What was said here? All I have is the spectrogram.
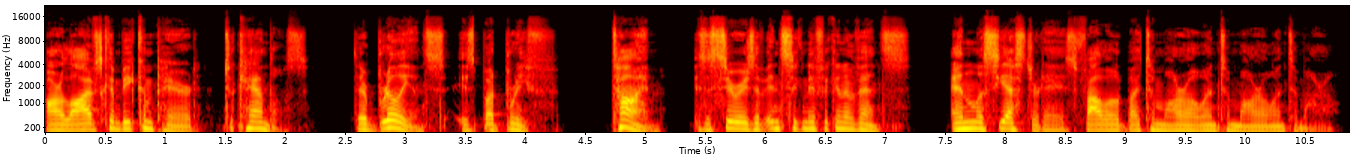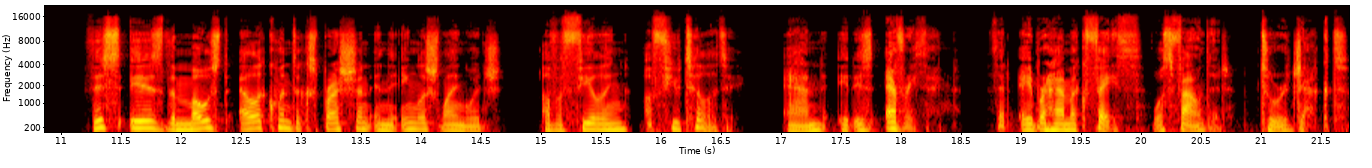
Our lives can be compared to candles. Their brilliance is but brief. Time is a series of insignificant events, endless yesterdays followed by tomorrow and tomorrow and tomorrow. This is the most eloquent expression in the English language of a feeling of futility, and it is everything that Abrahamic faith was founded to reject.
